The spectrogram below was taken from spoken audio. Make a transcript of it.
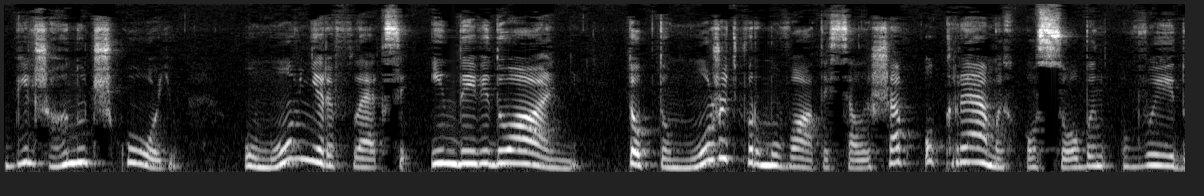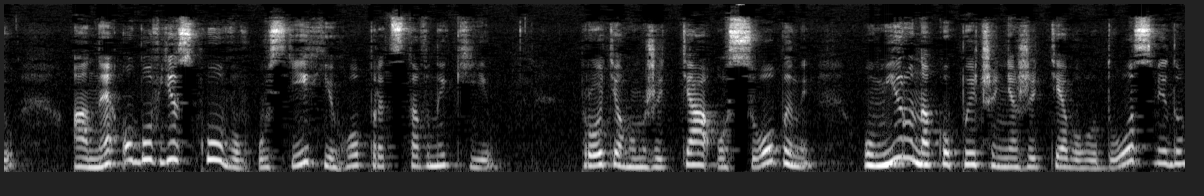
більш гнучкою. Умовні рефлекси індивідуальні, тобто можуть формуватися лише в окремих особин виду, а не обов'язково в усіх його представників. Протягом життя особини, у міру накопичення життєвого досвіду,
